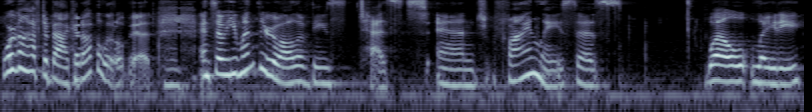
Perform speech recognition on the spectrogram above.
we're going to have to back it up a little bit. Mm-hmm. And so he went through all of these tests and finally says, Well, lady,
